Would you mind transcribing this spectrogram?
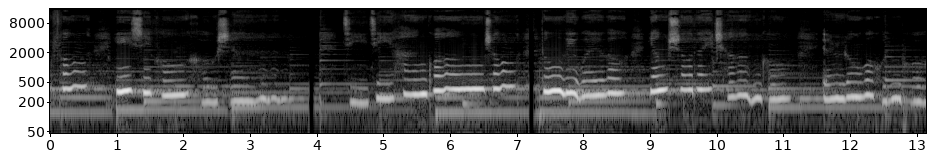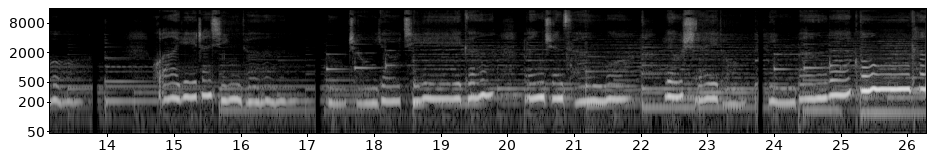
风，依稀空后声。寂寂寒光中，独立危楼，仰首对长空，愿容我魂魄，画一盏心灯，路中有几根漫卷残墨，留谁懂？应伴我共看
